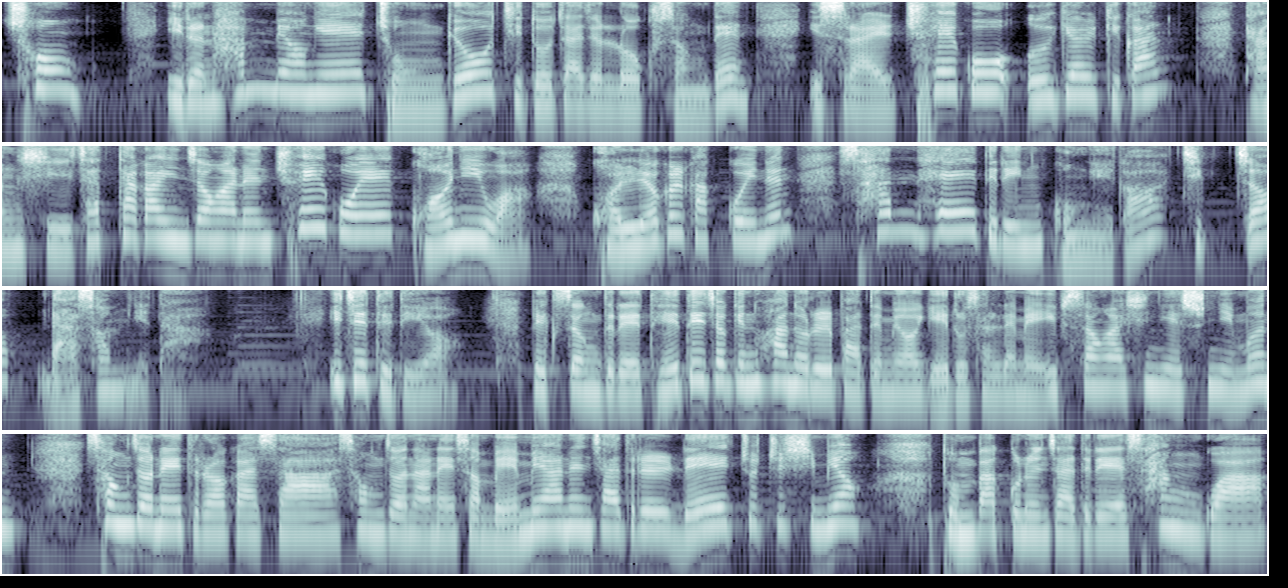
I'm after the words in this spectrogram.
총 71명의 종교 지도자들로 구성된 이스라엘 최고 의결기관, 당시 자타가 인정하는 최고의 권위와 권력을 갖고 있는 산해드린 공회가 직접 나섭니다. 이제 드디어 백성들의 대대적인 환호를 받으며 예루살렘에 입성하신 예수님은 성전에 들어가사 성전 안에서 매매하는 자들을 내 쫓으시며 돈 바꾸는 자들의 상과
